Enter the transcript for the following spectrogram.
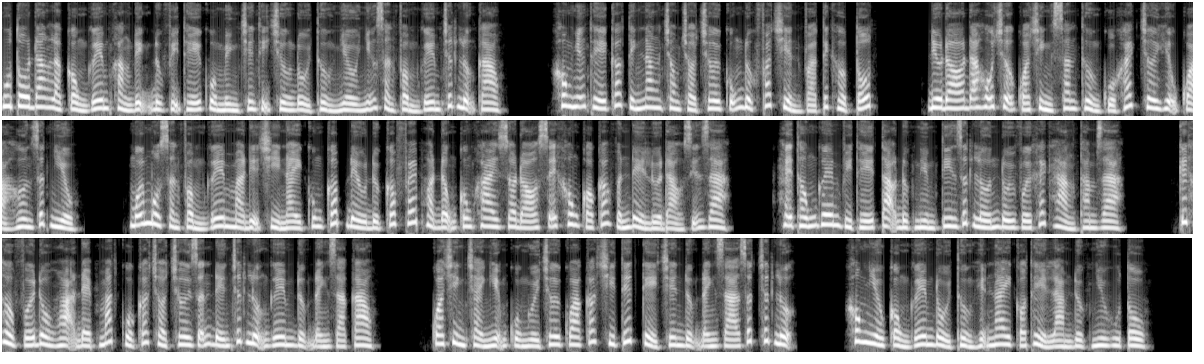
Huto đang là cổng game khẳng định được vị thế của mình trên thị trường đổi thưởng nhờ những sản phẩm game chất lượng cao. Không những thế, các tính năng trong trò chơi cũng được phát triển và tích hợp tốt. Điều đó đã hỗ trợ quá trình săn thưởng của khách chơi hiệu quả hơn rất nhiều. Mỗi một sản phẩm game mà địa chỉ này cung cấp đều được cấp phép hoạt động công khai, do đó sẽ không có các vấn đề lừa đảo diễn ra. Hệ thống game vì thế tạo được niềm tin rất lớn đối với khách hàng tham gia. Kết hợp với đồ họa đẹp mắt của các trò chơi dẫn đến chất lượng game được đánh giá cao. Quá trình trải nghiệm của người chơi qua các chi tiết kể trên được đánh giá rất chất lượng. Không nhiều cổng game đổi thưởng hiện nay có thể làm được như Huto.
